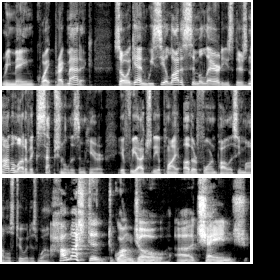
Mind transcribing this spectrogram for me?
remain quite pragmatic. So again, we see a lot of similarities. There's not a lot of exceptionalism here if we actually apply other foreign policy models to it as well. How much did Guangzhou uh, change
